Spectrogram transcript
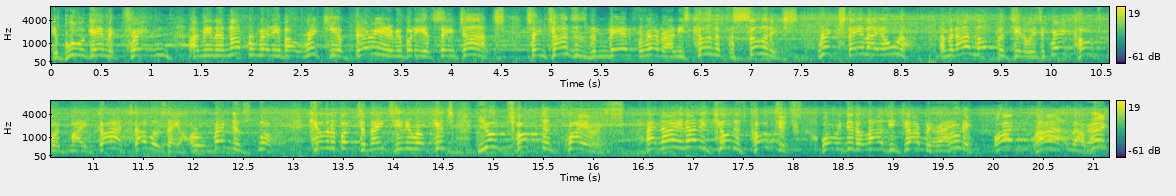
You blew a game at Creighton. I mean, enough already about Rick here burying everybody at St. John's. St. John's has been bad forever, and he's killing the facilities. Rick, stay at Iona. I mean, I love Pitino. He's a great coach, but my gosh, that was a horrendous look. Killing a bunch of 19-year-old kids. You took the players, and now you're not he killed his coaches when we did a lousy job recruiting. What? Right. Rick,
